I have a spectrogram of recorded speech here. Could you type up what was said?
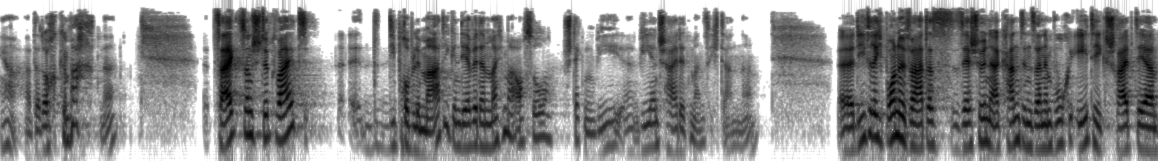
Ja, hat er doch gemacht. Ne? Zeigt so ein Stück weit äh, die Problematik, in der wir dann manchmal auch so stecken. Wie, wie entscheidet man sich dann? Ne? Äh, Dietrich Bonhoeffer hat das sehr schön erkannt. In seinem Buch Ethik schreibt er,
